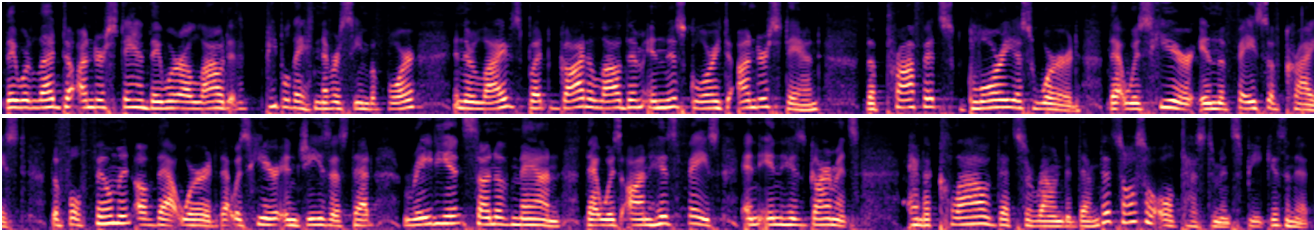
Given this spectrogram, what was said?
They were led to understand. They were allowed, people they had never seen before in their lives, but God allowed them in this glory to understand the prophet's glorious word that was here in the face of Christ, the fulfillment of that word that was here in Jesus, that radiant Son of Man that was on his face and in his garments and a cloud that surrounded them. That's also Old Testament speak, isn't it?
